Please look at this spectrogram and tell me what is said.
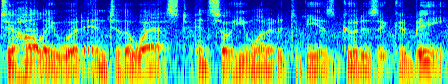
to Hollywood and to the West, and so he wanted it to be as good as it could be.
